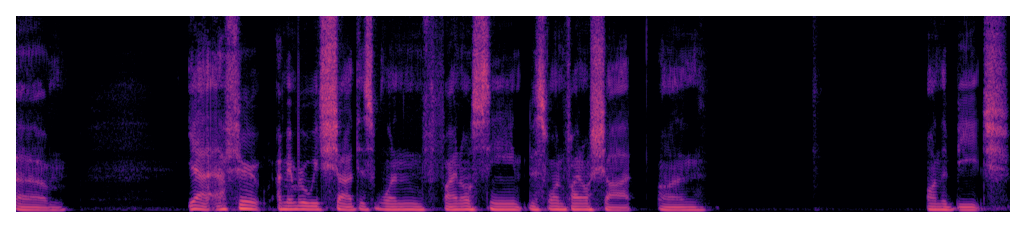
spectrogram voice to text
um, yeah. After I remember we shot this one final scene, this one final shot on on the beach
